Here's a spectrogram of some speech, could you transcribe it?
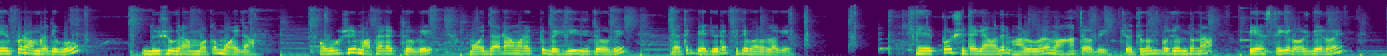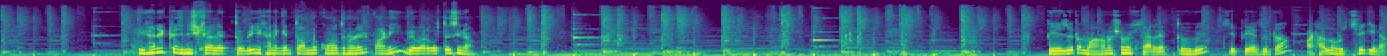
এরপর আমরা দেব দুশো গ্রাম মতো ময়দা। অবশ্যই মাথায় রাখতে হবে, ময়দাটা আমার একটু বেশি দিতে হবে, যাতে পেঁয়াজুটা খেতে ভালো লাগে। এরপর সেটাকে আমাদের ভালোভাবে মাখাতে হবে, যতক্ষণ পর্যন্ত না পেঁয়াজ থেকে রস বের হয়। এখানে একটা জিনিস খেয়াল রাখতে হবে, এখানে কিন্তু আমরা কোনো ধরনের পানি ব্যবহার করতেছি না। পেঁয়াজুটা মাখানোর সময় খেয়াল রাখতে হবে যে পেঁয়াজুটা আঠালো হচ্ছে কি না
